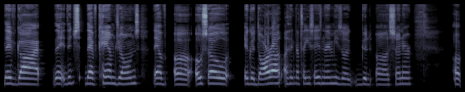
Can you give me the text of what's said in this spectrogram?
they've got they they, just, they have Cam Jones. They have uh Oso Ighodaro. I think that's how you say his name. He's a good uh center. Uh,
